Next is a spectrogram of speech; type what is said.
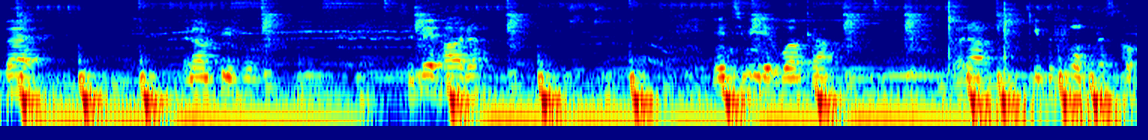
But, and on people, it's a bit harder. Intermediate workout. But now, keep the form, let's go.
